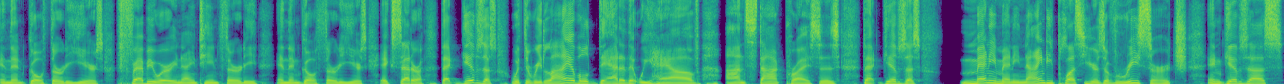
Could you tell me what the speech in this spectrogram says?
and then go 30 years, February 1930 and then go 30 years, etc. That gives us with the reliable data that we have on stock prices, that gives us many, many 90 plus years of research and gives us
